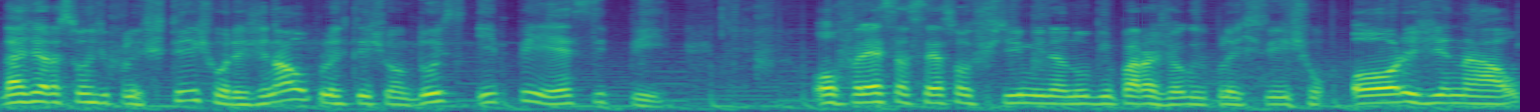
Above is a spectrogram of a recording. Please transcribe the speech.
das gerações de PlayStation original, PlayStation 2 e PSP oferece acesso ao streaming na nuvem para jogos do PlayStation original,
